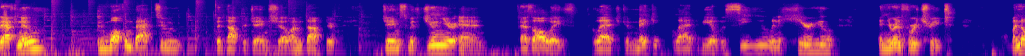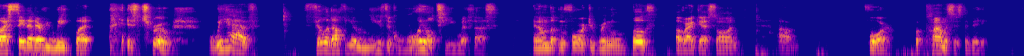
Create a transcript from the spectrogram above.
Good afternoon, and welcome back to the Dr. James Show. I'm Dr. James Smith Jr., and as always, glad you can make it, glad to be able to see you and hear you, and you're in for a treat. I know I say that every week, but it's true. We have Philadelphia music royalty with us, and I'm looking forward to bringing both of our guests on um, for what promises to be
